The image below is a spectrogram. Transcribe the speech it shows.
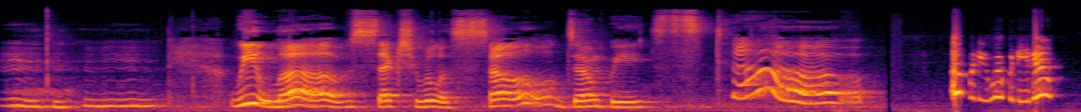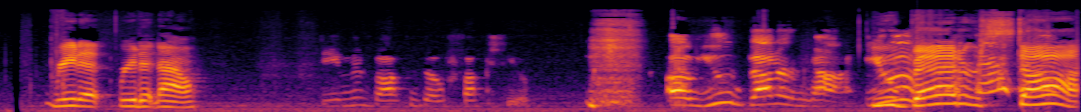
Mm-hmm. We love sexual assault, don't we? Stop! Whoopity whoopity doo. Read it. Read it now. Demon Bakugo fucks you. oh, you better not. You better stop.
